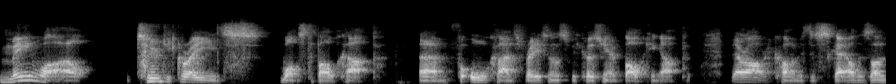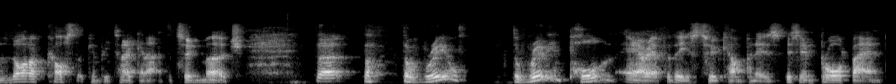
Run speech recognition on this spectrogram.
meanwhile, Two Degrees wants to bulk up um, for all kinds of reasons because, you know, bulking up, there are economies of scale. There's a lot of cost that can be taken out of the two merge. The, the, the real the really important area for these two companies is in broadband.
